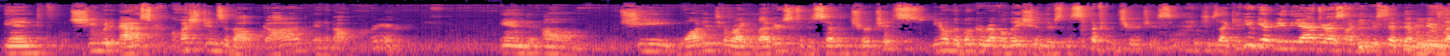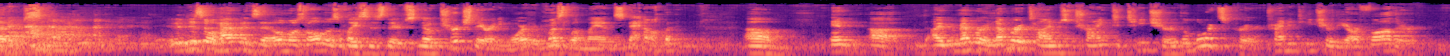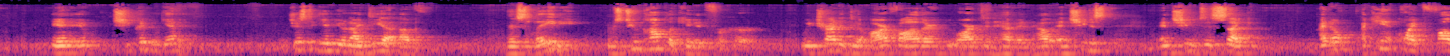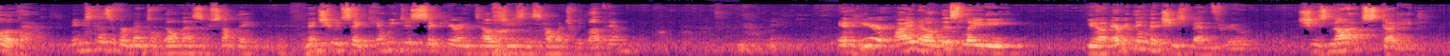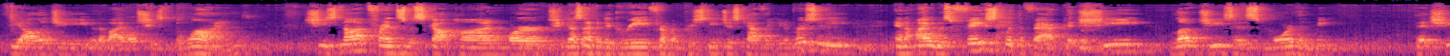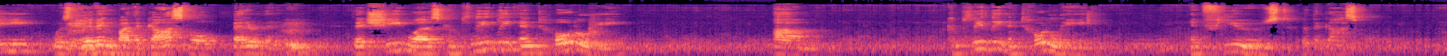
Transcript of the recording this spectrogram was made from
and she would ask questions about God and about prayer. And um, she wanted to write letters to the seven churches. You know, in the book of Revelation, there's the seven churches. She's like, Can you get me the address? I need to send them new letters. and it just so happens that almost all those places, there's no church there anymore. They're Muslim lands now. um, and uh, I remember a number of times trying to teach her the Lord's Prayer, trying to teach her the Our Father, and it, she couldn't get it. Just to give you an idea of this lady, it was too complicated for her. We tried to do Our Father who art in heaven, how, and she just, and she was just like, I don't, I can't quite follow that. Maybe it's because of her mental illness or something. And then she would say, Can we just sit here and tell Jesus how much we love him? And here I know this lady, you know, everything that she's been through, she's not studied theology or the Bible, she's blind. She's not friends with Scott Hahn, or she doesn't have a degree from a prestigious Catholic university. And I was faced with the fact that she loved Jesus more than me, that she was living by the gospel better than me, that she was completely and totally um, completely and totally infused with the gospel.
